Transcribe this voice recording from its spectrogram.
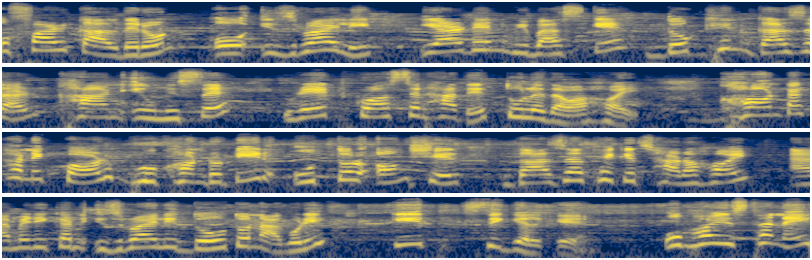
ওফার কালদেরন ও ইসরায়েলি ইয়ারডেন বিবাসকে দক্ষিণ গাজার খান ইউনিসে রেড ক্রসের হাতে তুলে দেওয়া হয়। ঘণ্টাখানেক পর ভূখণ্ডটির উত্তর অংশের গাজা থেকে ছাড়া হয় আমেরিকান ইসরায়েলি দ্বৈত নাগরিক কিথ সিগেলকে। উভয় স্থানেই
